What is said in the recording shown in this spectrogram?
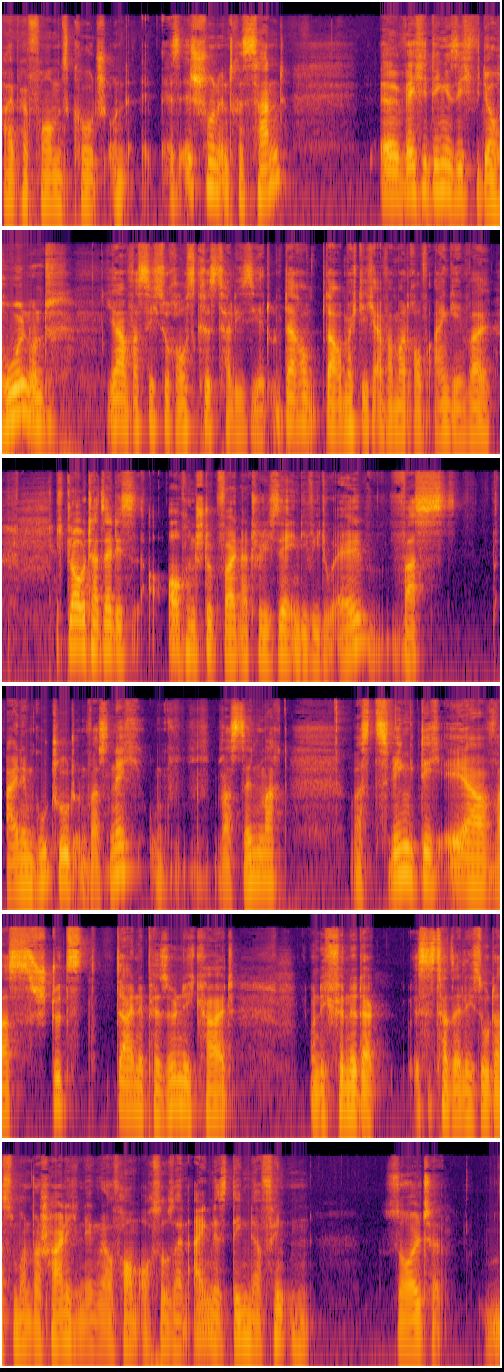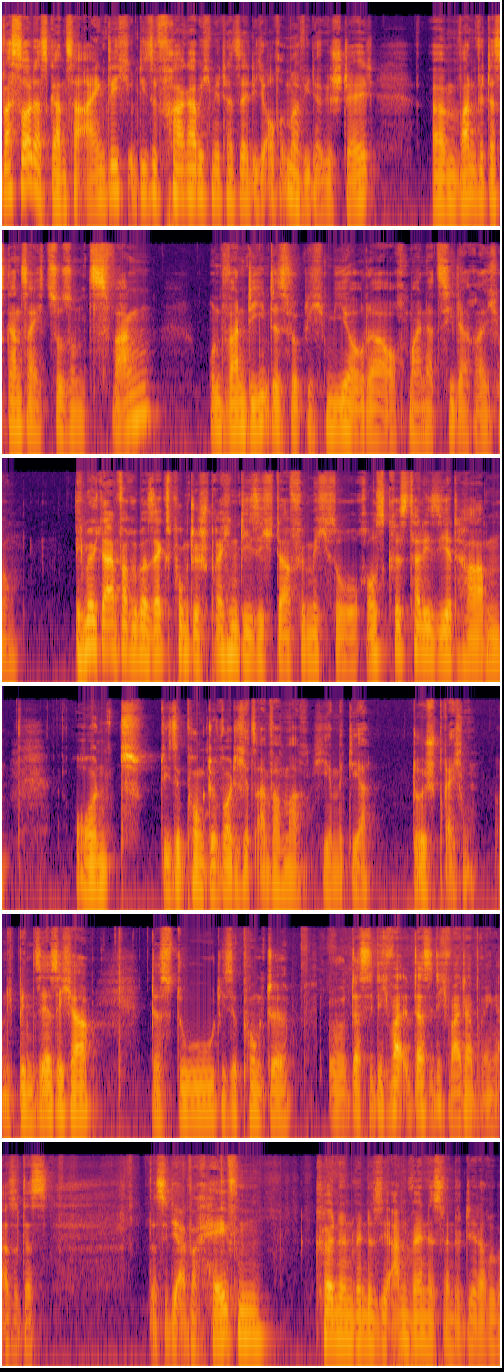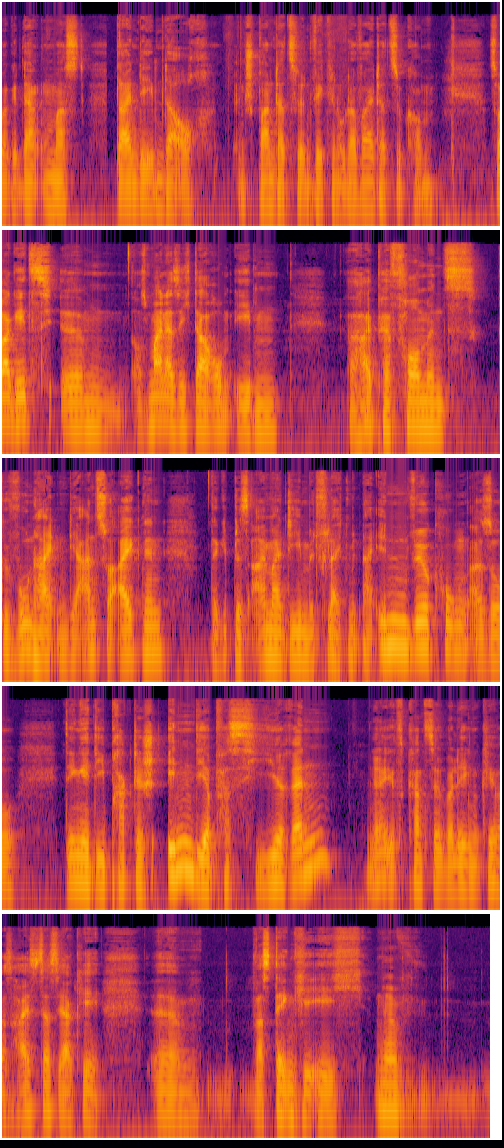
High-Performance-Coach. Und es ist schon interessant, äh, welche Dinge sich wiederholen und ja, was sich so rauskristallisiert. Und darum, darum möchte ich einfach mal drauf eingehen, weil ich glaube tatsächlich ist auch ein Stück weit natürlich sehr individuell, was einem gut tut und was nicht und was Sinn macht, was zwingt dich eher, was stützt deine Persönlichkeit. Und ich finde, da ist es tatsächlich so, dass man wahrscheinlich in irgendeiner Form auch so sein eigenes Ding da finden sollte. Was soll das Ganze eigentlich? Und diese Frage habe ich mir tatsächlich auch immer wieder gestellt ähm, wann wird das Ganze eigentlich zu so einem Zwang und wann dient es wirklich mir oder auch meiner Zielerreichung. Ich möchte einfach über sechs Punkte sprechen, die sich da für mich so rauskristallisiert haben und diese Punkte wollte ich jetzt einfach mal hier mit dir durchsprechen. Und ich bin sehr sicher, dass du diese Punkte, äh, dass sie dich, dass sie dich weiterbringen. Also, dass, dass sie dir einfach helfen können, wenn du sie anwendest, wenn du dir darüber Gedanken machst, dein Leben da auch entspannter zu entwickeln oder weiterzukommen. Und zwar geht es ähm, aus meiner Sicht darum, eben äh, High-Performance-Gewohnheiten dir anzueignen. Da gibt es einmal die mit vielleicht mit einer Innenwirkung, also Dinge, die praktisch in dir passieren. Ja, jetzt kannst du überlegen, okay, was heißt das? Ja, okay, ähm, was denke ich? Ne?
